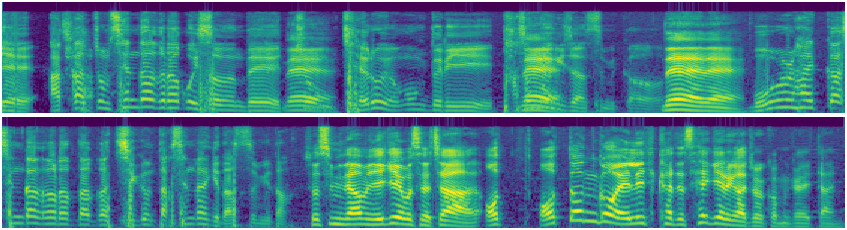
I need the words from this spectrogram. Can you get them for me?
예. 아까 자. 좀 생각을 하고 있었는데 네. 좀 제로 영웅들이 다섯 네. 명이지 않습니까? 네 네. 뭘 할까 생각을 하다가 지금 딱 생각이 났습니다. 좋습니다. 한번 얘기해 보세요. 자 어, 어떤 거 엘리트 카드 세 개를 가져올 겁니까 일단.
